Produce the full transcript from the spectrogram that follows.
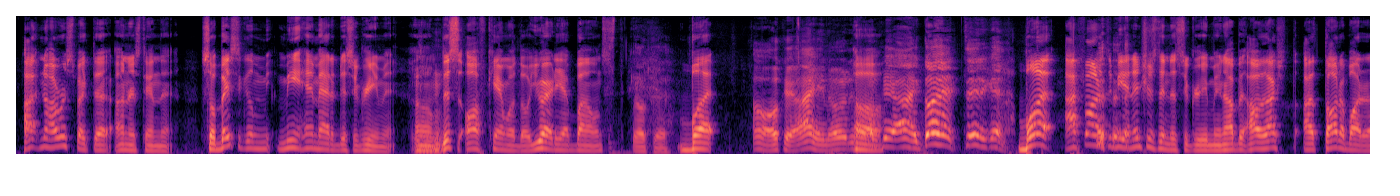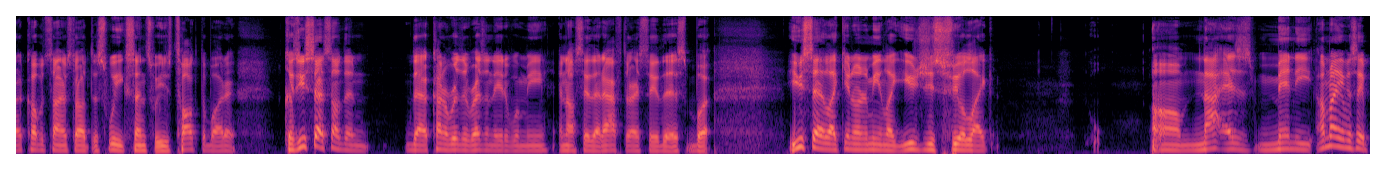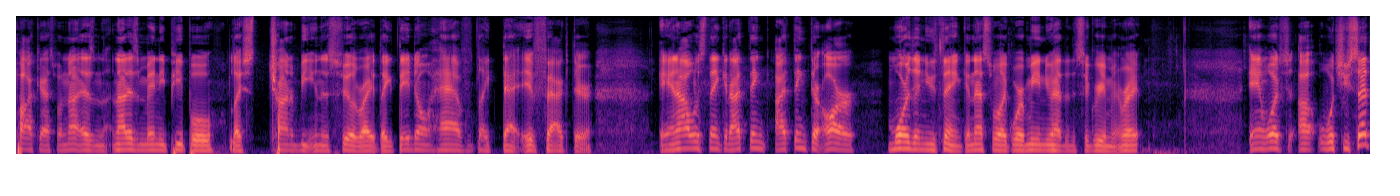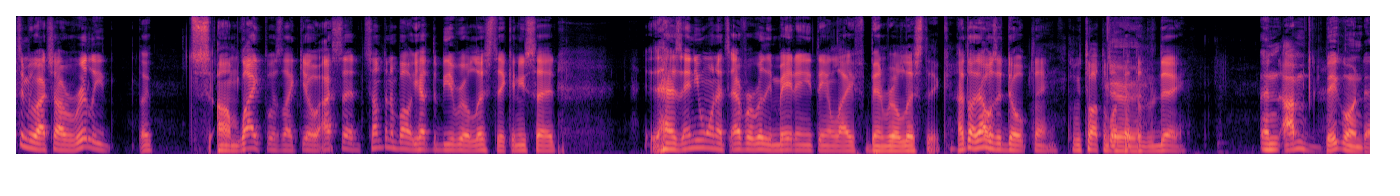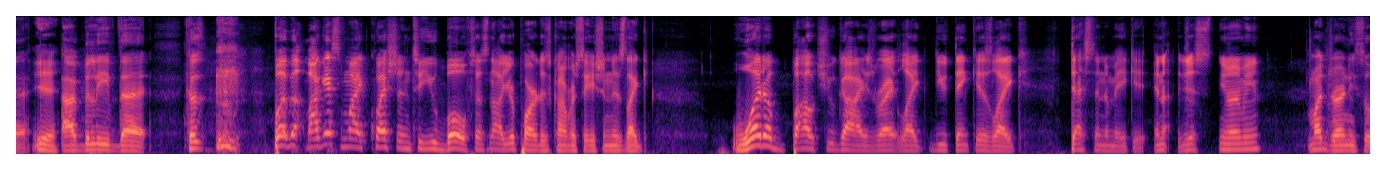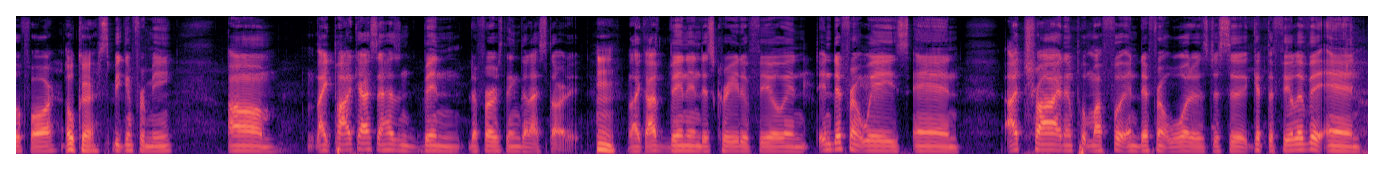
i no i respect that i understand that so basically me, and him had a disagreement um this is off camera though you already have bounced Okay. but Oh, okay. I ain't know. This. Oh. okay. All right. Go ahead. Say it again. But I found it to be an interesting disagreement. I've been, I was actually I thought about it a couple times throughout this week since we talked about it because you said something that kind of really resonated with me, and I'll say that after I say this. But you said like you know what I mean, like you just feel like um not as many. I'm not even say podcast, but not as not as many people like trying to be in this field, right? Like they don't have like that it factor. And I was thinking, I think I think there are more than you think, and that's where like where me and you had the disagreement, right? And what uh, what you said to me, which I really like, um liked, was like, yo, I said something about you have to be realistic, and you said has anyone that's ever really made anything in life been realistic? I thought that was a dope thing 'cause we talked about that the other day. And I'm big on that. Yeah. I believe that because But, but I guess my question to you both, since now you're part of this conversation, is like, what about you guys, right? Like, do you think is like destined to make it? And just you know what I mean? my journey so far, Okay. speaking for me, um, like podcasting hasn't been the first thing that I started. Like I've been in this creative field and in different ways, and I tried and put my foot in different waters just to get the feel of it. And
